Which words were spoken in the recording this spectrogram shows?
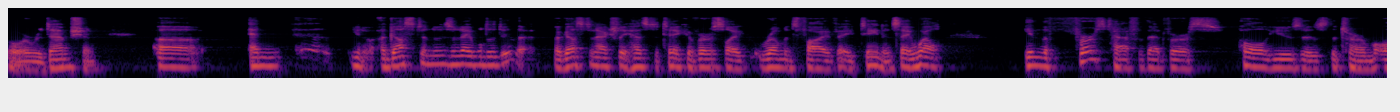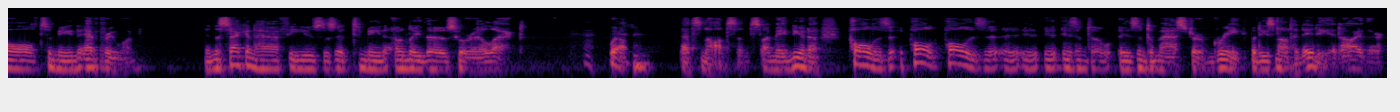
or redemption. Uh, and uh, you know, Augustine isn't able to do that. Augustine actually has to take a verse like Romans 5:18 and say, well, in the first half of that verse, Paul uses the term all to mean everyone. In the second half, he uses it to mean only those who are elect. Well, that's nonsense. I mean, you know, Paul is Paul Paul is isn't a, isn't a master of Greek, but he's not an idiot either.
